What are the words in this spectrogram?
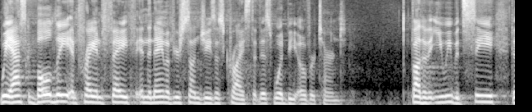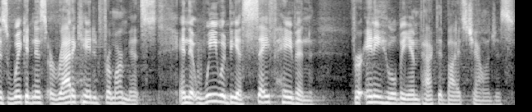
We ask boldly and pray in faith in the name of your Son, Jesus Christ, that this would be overturned. Father, that you, we would see this wickedness eradicated from our midst, and that we would be a safe haven for any who will be impacted by its challenges.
